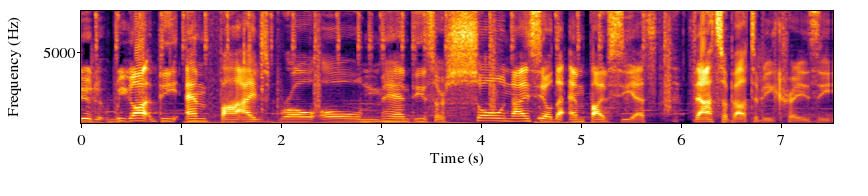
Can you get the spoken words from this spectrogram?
Dude, we got the M5s, bro. Oh, man, these are so nice. Yo, the M5 CS, that's about to be crazy.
